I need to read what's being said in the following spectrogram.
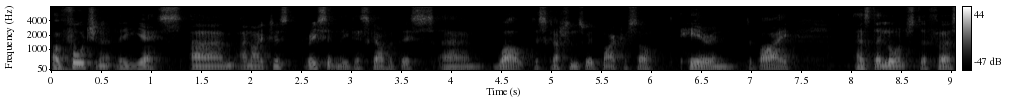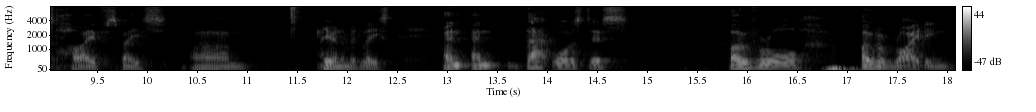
Unfortunately, yes. Um, and I just recently discovered this um, while discussions with Microsoft here in Dubai as they launched the first Hive space um, here in the Middle East, and and that was this overall overriding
